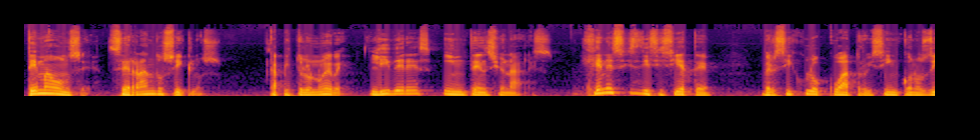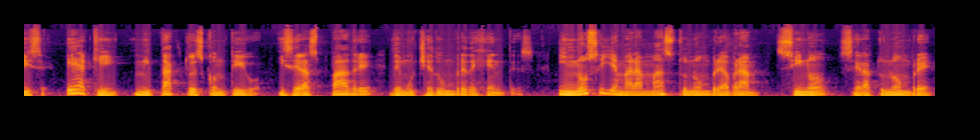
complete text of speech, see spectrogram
Tema 11. Cerrando ciclos. Capítulo 9. Líderes intencionales. Génesis 17, versículo 4 y 5 nos dice, He aquí, mi pacto es contigo, y serás padre de muchedumbre de gentes, y no se llamará más tu nombre Abraham, sino será tu nombre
